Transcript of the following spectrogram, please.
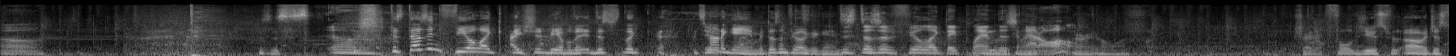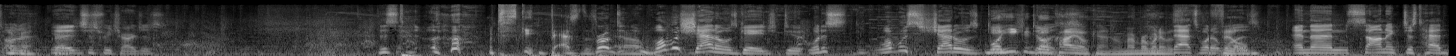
Uh, This is. ugh. This doesn't feel like I should be able to. This like, it's Dude. not a game. It doesn't feel like a game. this doesn't feel like they planned Ooh, this can I- at all. All right, hold on. Should I get full juice for? Oh, it just Oh, no. okay. Yeah, great. it just recharges. This, just getting past this. bro. what was Shadow's gauge, dude? What is what was Shadow's gauge? Well, he could go does? Kaioken. Remember when it was That's what it filled? was. And then Sonic just had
